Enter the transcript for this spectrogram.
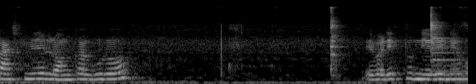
কাশ্মীরের লঙ্কা গুঁড়ো। এবার একটু নেড়ে নেব।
